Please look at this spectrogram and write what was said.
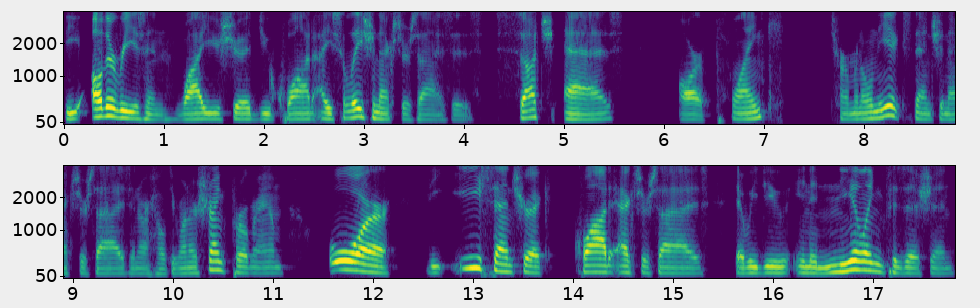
The other reason why you should do quad isolation exercises, such as our plank terminal knee extension exercise in our Healthy Runner Strength program, or the eccentric quad exercise that we do in a kneeling position,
